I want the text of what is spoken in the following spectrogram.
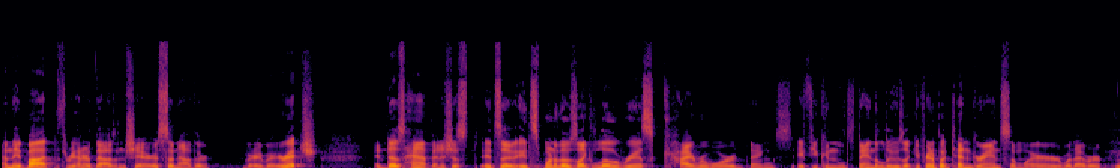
and they bought three hundred thousand shares, so now they're very very rich. It does happen. It's just it's a it's one of those like low risk high reward things. If you can stand to lose, like if you're gonna put ten grand somewhere or whatever, Yeah,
